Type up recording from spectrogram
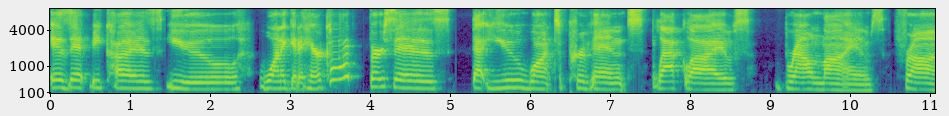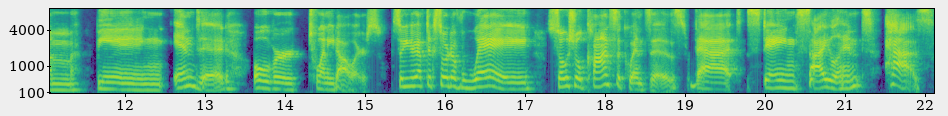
Is it because you want to get a haircut versus that you want to prevent Black lives brown lives from being ended over $20. So you have to sort of weigh social consequences that staying silent has.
